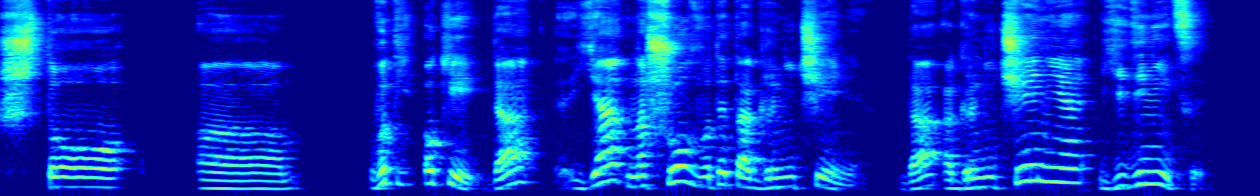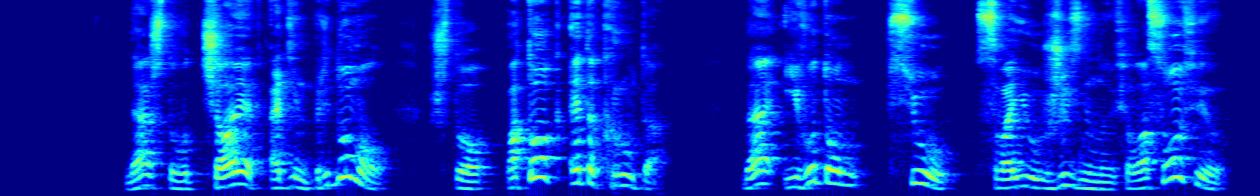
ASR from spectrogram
что э, вот окей, да, я нашел вот это ограничение, да, ограничение единицы, да, что вот человек один придумал, что поток это круто, да, и вот он всю свою жизненную философию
